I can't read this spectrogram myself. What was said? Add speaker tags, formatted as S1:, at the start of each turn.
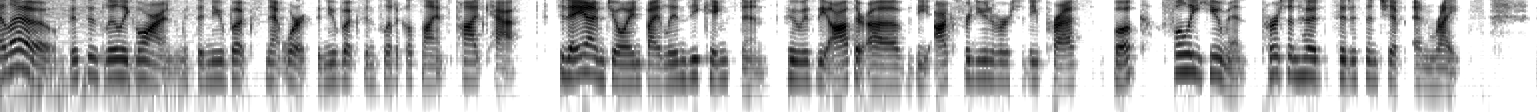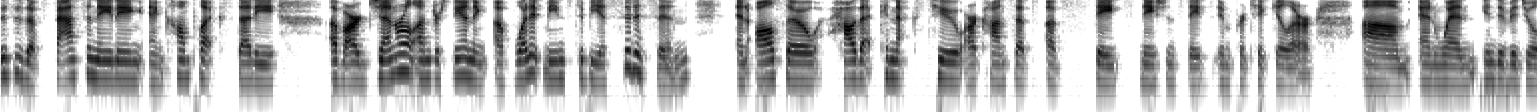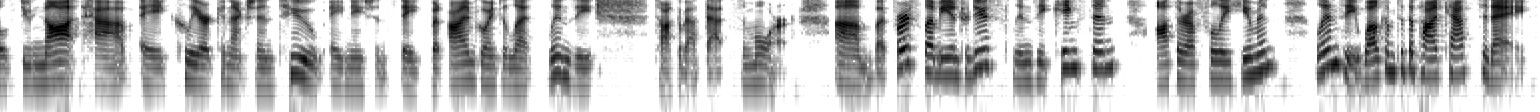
S1: Hello, this is Lilly Goren with the New Books Network, the New Books in Political Science podcast. Today I'm joined by Lindsey Kingston, who is the author of the Oxford University Press book, Fully Human Personhood, Citizenship, and Rights. This is a fascinating and complex study of our general understanding of what it means to be a citizen and also how that connects to our concepts of states, nation states in particular, um, and when individuals do not have a clear connection to a nation state. But I'm going to let Lindsey talk about that some more. Um, but first, let me introduce Lindsey Kingston, author of Fully Human. Lindsey, welcome to the podcast today.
